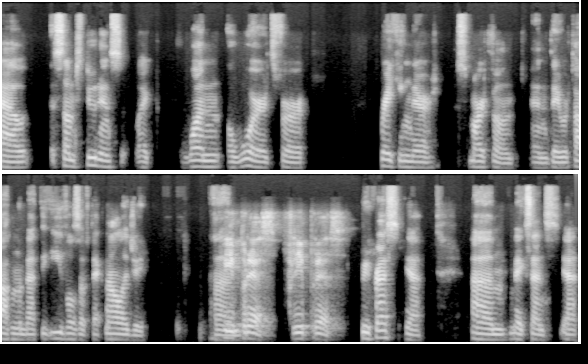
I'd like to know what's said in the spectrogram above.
how some students like won awards for breaking their smartphone and they were talking about the evils of technology. Um, free press, free press free press yeah um, makes sense yeah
